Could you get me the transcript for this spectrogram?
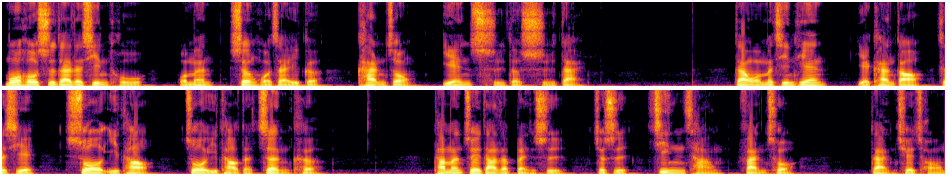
幕后世代的信徒，我们生活在一个看重言辞的时代，但我们今天也看到这些说一套做一套的政客，他们最大的本事就是经常犯错，但却从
